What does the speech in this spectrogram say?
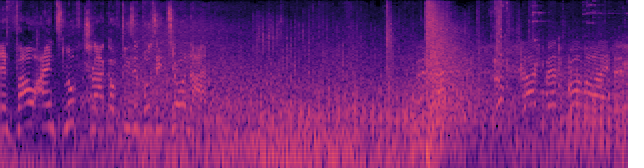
Einen V1 Luftschlag auf diese Position an. Luftschlag wird vorbereitet.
